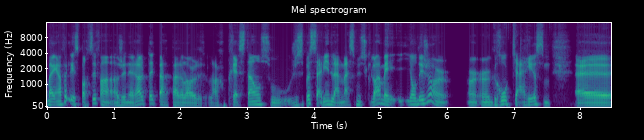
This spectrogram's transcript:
Ben, en fait, les sportifs en, général, peut-être par, par leur, leur, prestance ou je ne sais pas si ça vient de la masse musculaire, mais ils ont déjà un, un, gros charisme. Euh,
